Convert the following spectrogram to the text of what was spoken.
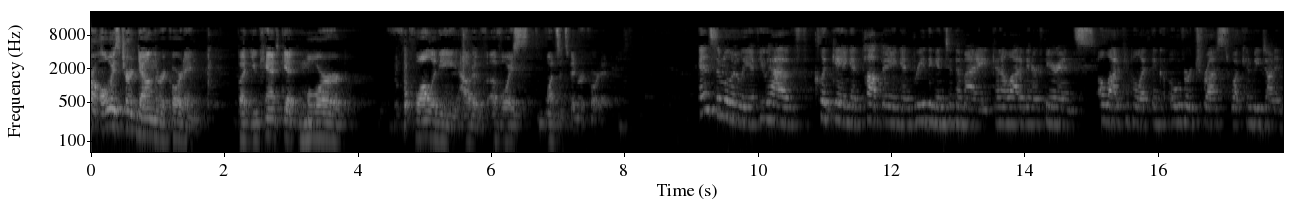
always turn down the recording, but you can't get more quality out of a voice once it's been recorded. And similarly, if you have clicking and popping and breathing into the mic and a lot of interference, a lot of people I think over trust what can be done in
